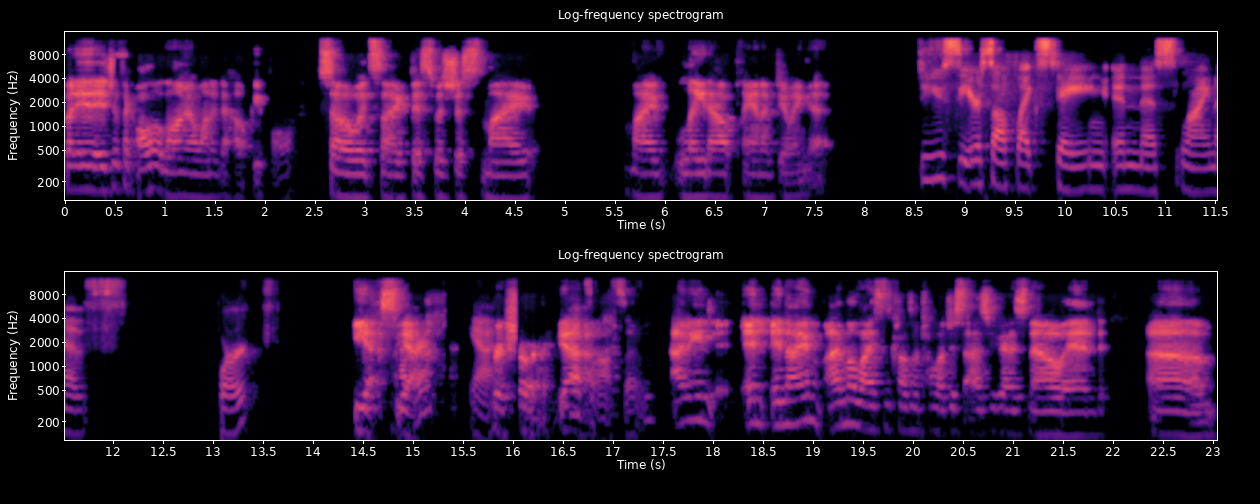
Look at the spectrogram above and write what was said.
but it, it's just like all along I wanted to help people. So it's like this was just my my laid out plan of doing it. Do you see yourself like staying in this line of work? Yes, yeah. Yeah. For sure. Yeah. That's awesome. I mean, and and I'm I'm a licensed cosmetologist as you guys know and um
